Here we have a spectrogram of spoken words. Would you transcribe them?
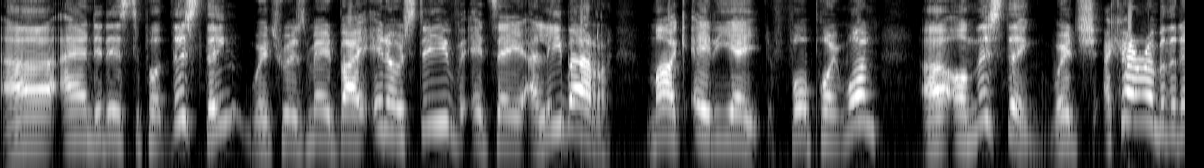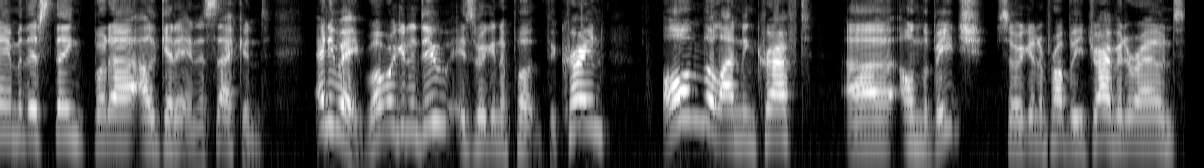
uh, and it is to put this thing, which was made by InnoSteve, it's a Liebherr Mark 88 4.1, uh, on this thing, which I can't remember the name of this thing, but uh, I'll get it in a second. Anyway, what we're going to do is we're going to put the crane on the landing craft uh, on the beach. So we're going to probably drive it around,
